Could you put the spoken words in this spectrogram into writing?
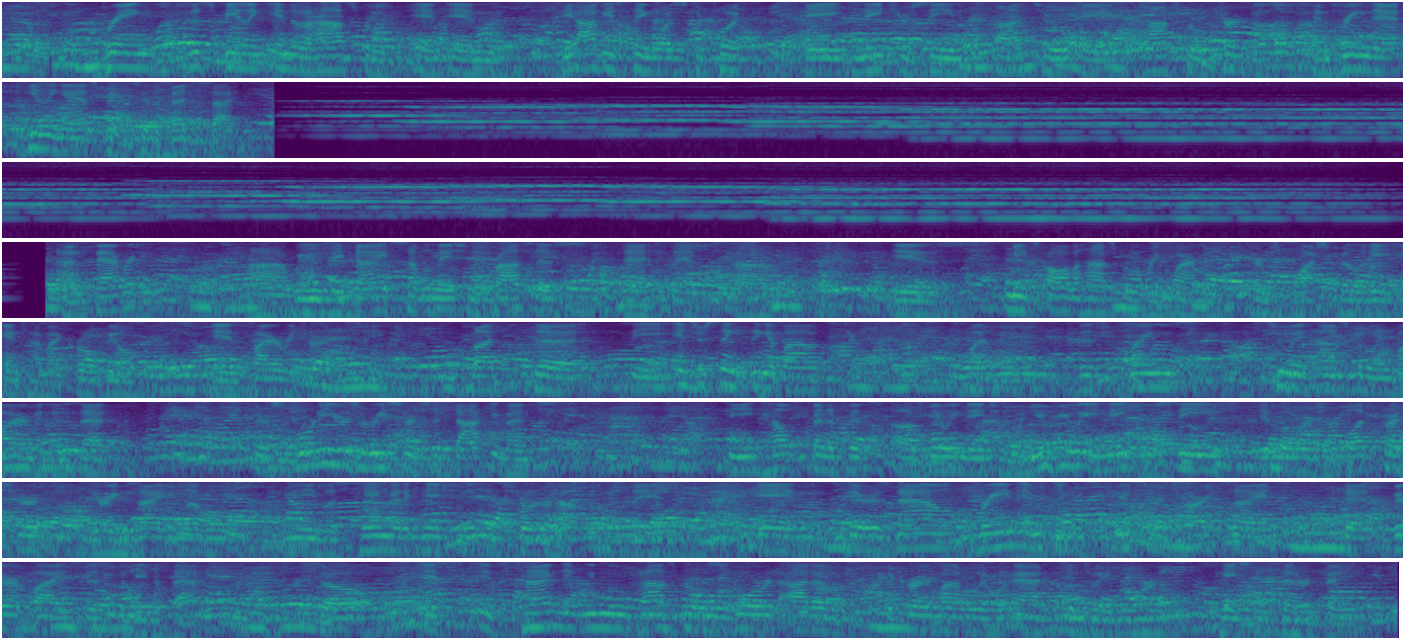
bring this feeling into the hospital? And, and the obvious thing was to put a nature scene onto a hospital curtain and bring that healing aspect to the bedside. Fabric. Uh, we use a dye sublimation process that, that um, is meets all the hospital requirements in terms of washability, antimicrobial, and fire retardancy. But the, the interesting thing about what this brings to a hospital environment is that there's 40 years of research that documents the health benefits of viewing nature. When you view a nature scene, it lowers your blood pressure, your anxiety level, you need less pain medication and shorter hospital stays. And there's now brain imaging research, hard science, that verifies this to be the fact. So it's, it's time that we move hospitals forward out of the current model that we're at into a more patient-centered venue.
